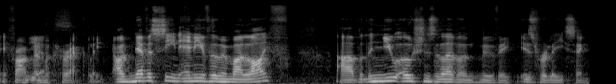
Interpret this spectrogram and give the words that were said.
if I remember Yes. correctly. I've never seen any of them in my life, uh, but the new Ocean's Eleven movie is releasing,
